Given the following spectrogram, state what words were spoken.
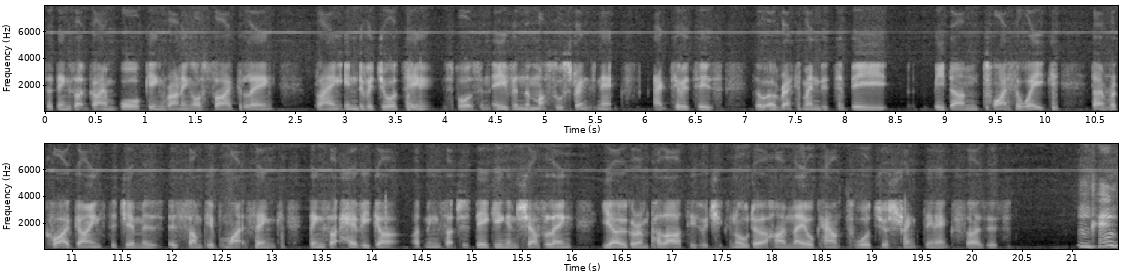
So things like going walking, running or cycling, playing individual team sports, and even the muscle strengthening activities that are recommended to be be done twice a week don't require going to the gym as, as some people might think. Things like heavy gardening, such as digging and shoveling, yoga and Pilates, which you can all do at home, they all count towards your strengthening exercises. Okay.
